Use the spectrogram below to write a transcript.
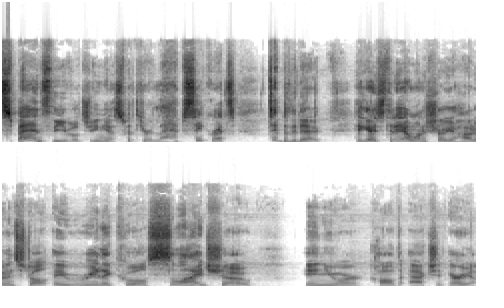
Spence, the evil genius, with your lab secrets tip of the day. Hey guys, today I want to show you how to install a really cool slideshow in your call to action area.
